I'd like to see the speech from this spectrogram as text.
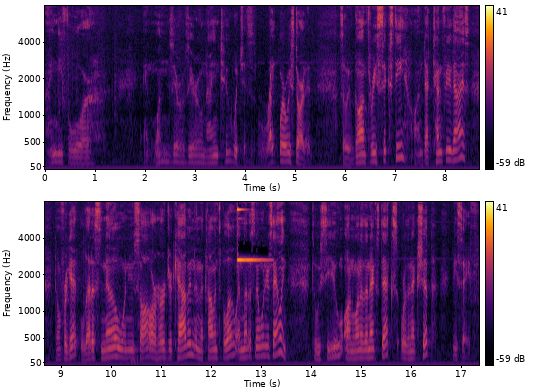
94, and 10092, which is right where we started. So we've gone 360 on deck 10 for you guys. Don't forget, let us know when you saw or heard your cabin in the comments below and let us know when you're sailing. Till we see you on one of the next decks or the next ship, be safe.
